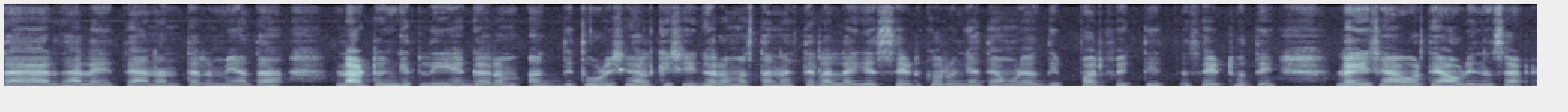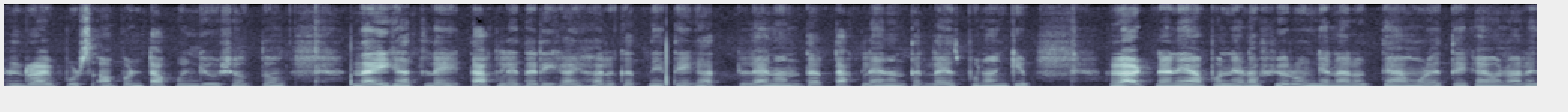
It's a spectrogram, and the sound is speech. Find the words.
तयार झालं आहे त्यानंतर मी आता लाटून घेतली आहे. गरम अगदी थोडीशी हलकीशी गरम असतानाच त्याला लगेच सेट करून घ्या. त्यामुळे अगदी परफेक्ट ती सेट होते. लगेच यावरती आवडीनुसार ड्रायफ्रूट्स आपण टाकून घेऊ शकतो. नाही घातले टाकले तरी काही हरकत नाही. ते घातल्यानंतर टाकल्यानंतर लगेच पुन्हा आणखी लाटण्याने आपण याला फिरून घेणार आहोत. त्यामुळे ते काय होणार आहे?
